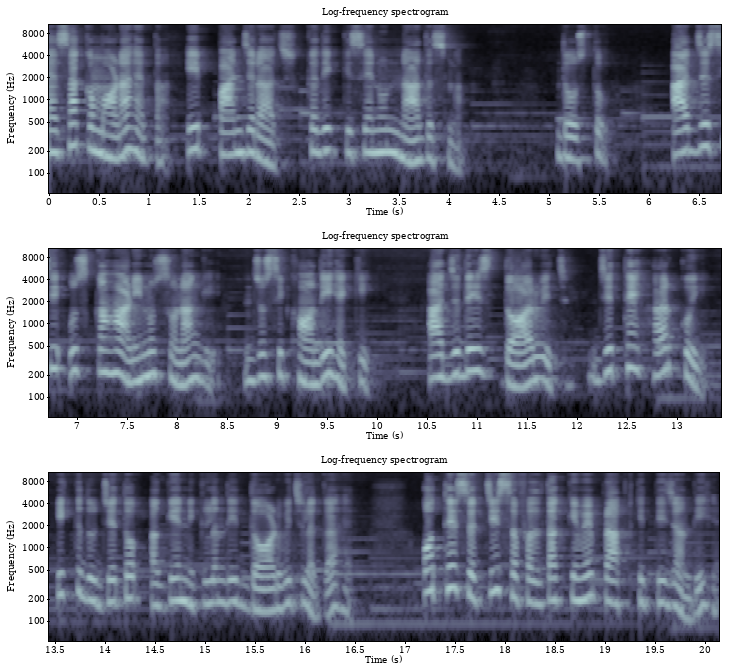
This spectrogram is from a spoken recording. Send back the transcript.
ਪੈਸਾ ਕਮਾਉਣਾ ਹੈ ਤਾਂ ਇਹ ਪੰਜ ਰਾਜ ਕਦੇ ਕਿਸੇ ਨੂੰ ਨਾ ਦੱਸਣਾ। ਦੋਸਤੋ, ਅੱਜ ਅਸੀਂ ਉਸ ਕਹਾਣੀ ਨੂੰ ਸੁਣਾਂਗੇ ਜੋ ਸਿਖਾਉਂਦੀ ਹੈ ਕਿ ਅੱਜ ਦੇ ਇਸ ਦੌਰ ਵਿੱਚ ਜਿੱਥੇ ਹਰ ਕੋਈ ਇੱਕ ਦੂਜੇ ਤੋਂ ਅੱਗੇ ਨਿਕਲਣ ਦੀ ਦੌੜ ਵਿੱਚ ਲੱਗਾ ਹੈ, ਉੱਥੇ ਸੱਚੀ ਸਫਲਤਾ ਕਿਵੇਂ ਪ੍ਰਾਪਤ ਕੀਤੀ ਜਾਂਦੀ ਹੈ?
